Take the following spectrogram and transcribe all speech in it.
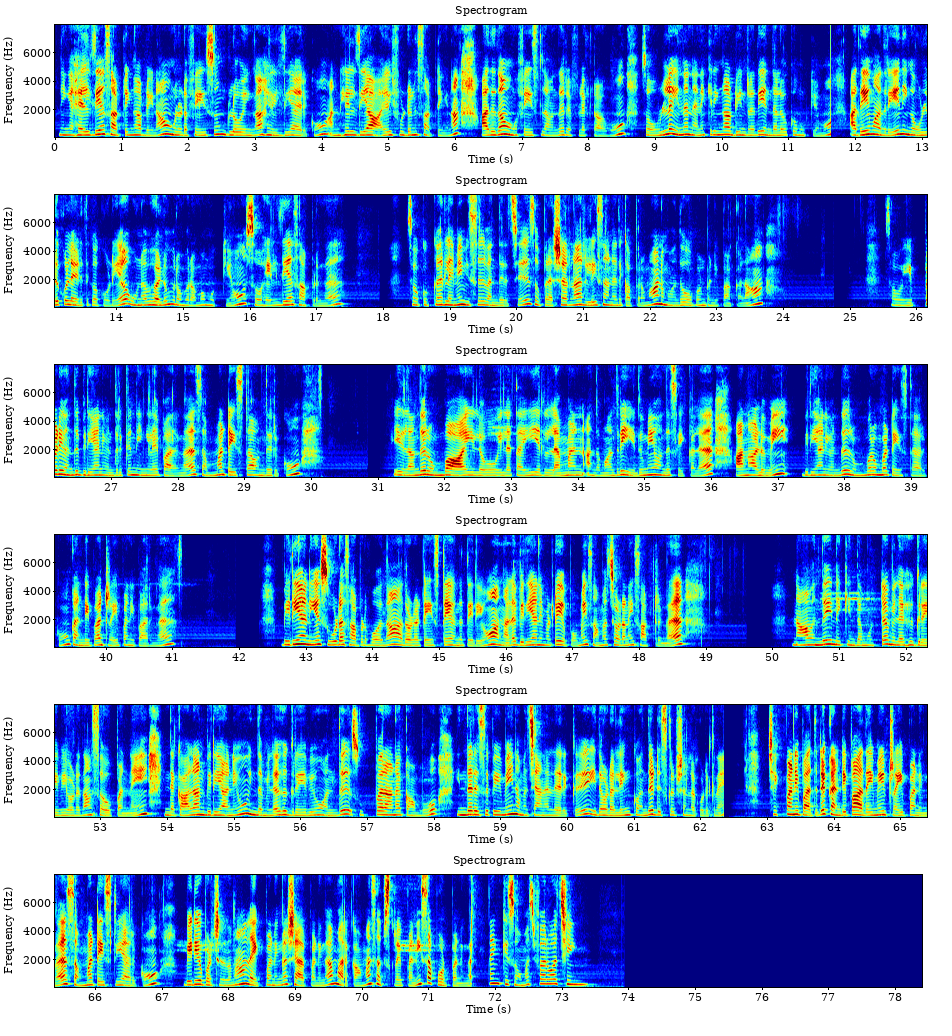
நீங்கள் ஹெல்த்தியாக சாப்பிட்டீங்க அப்படின்னா உங்களோட ஃபேஸும் க்ளோயிங்காக ஹெல்த்தியாக இருக்கும். அன்ஹெல்த்தியாக ஆயில் ஃபுட்டுன்னு சாப்பிட்டீங்கன்னா அதுதான் உங்கள் ஃபேஸில் வந்து ரிஃப்ளெக்ட் ஆகும். ஸோ உள்ளே என்ன நினைக்கிறீங்க அப்படின்றது எந்த அளவுக்கு முக்கியமோ அதே மாதிரியே நீங்கள் உள்ளுக்குள்ளே எடுத்துக்கக்கூடிய உணவுகளும் ரொம்ப ரொம்ப முக்கியம். ஸோ ஹெல்த்தியாக சாப்பிடுங்க. ஸோ குக்கர்லேயுமே விசில் வந்துருச்சு. ஸோ ப்ரெஷர்லாம் ரிலீஸ் ஆனதுக்கப்புறமா நம்ம வந்து ஓப்பன் பண்ணி பார்க்கலாம். ஸோ எப்படி வந்து பிரியாணி வந்திருக்குன்னு நீங்களே பாருங்கள் செம்ம டேஸ்ட்டாக வந்து இருக்கும். இதில் வந்து ரொம்ப ஆயிலோ இல்லை தயிர் லெமன் அந்த மாதிரி எதுவுமே வந்து சேர்க்கலை. ஆனாலுமே பிரியாணி வந்து ரொம்ப ரொம்ப டேஸ்ட்டாக இருக்கும். கண்டிப்பாக ட்ரை பண்ணி பாருங்கள் பிரியாணியை சூடாக சாப்பிடும்போது தான் அதோட டேஸ்ட்டே வந்து தெரியும். அதனால் பிரியாணி மட்டும் எப்போவுமே சமைச்ச உடனே சாப்பிட்ருங்க நான் வந்து இன்றைக்கி இந்த முட்டை மிளகு கிரேவியோட தான் சர்வ் பண்ணேன். இந்த காளான் பிரியாணியும் இந்த மிளகு கிரேவியும் வந்து சூப்பரான காம்போ இந்த ரெசிபியுமே நம்ம சேனலில் இருக்குது இதோட லிங்க் வந்து டிஸ்கிரிப்ஷனில் கொடுக்குறேன். செக் பண்ணி பார்த்துட்டு கண்டிப்பாக அதையுமே ட்ரை பண்ணுங்கள் செம்ம டேஸ்டியாக இருக்கும். வீடியோ பிடிச்சதுன்னா லைக் பண்ணுங்கள் ஷேர் பண்ணுங்கள் மறக்காமல் சப்ஸ்கிரைப் பண்ணி சப்போர்ட் பண்ணுங்கள் தேங்க்யூ ஸோ மச் ஃபார் வாட்சிங்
